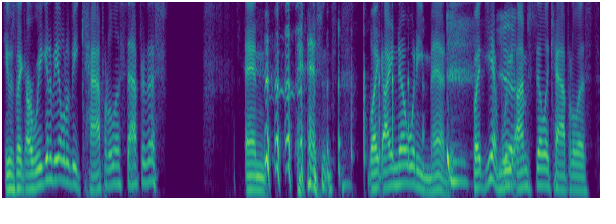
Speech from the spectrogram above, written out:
he was like, "Are we going to be able to be capitalists after this?" And and like I know what he meant, but yeah, we, Yeah. I'm still a capitalist.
